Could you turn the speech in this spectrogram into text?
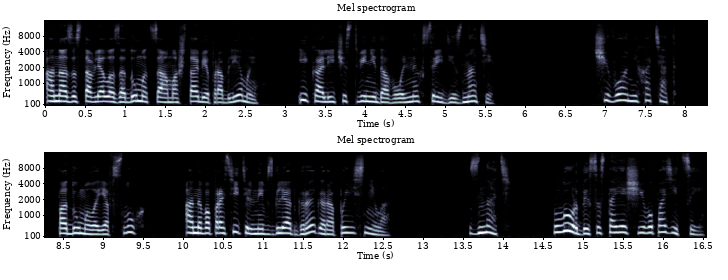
она заставляла задуматься о масштабе проблемы и количестве недовольных среди знати. Чего они хотят? Подумала я вслух, а на вопросительный взгляд Грегора пояснила. «Знать. Лорды, состоящие в оппозиции.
